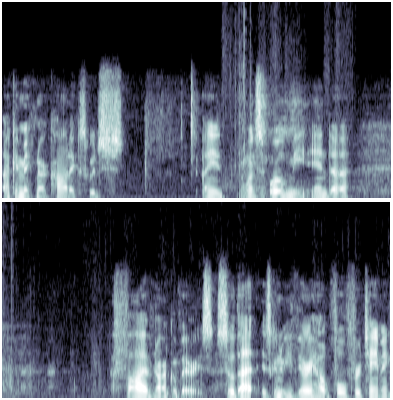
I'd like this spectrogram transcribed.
I can make narcotics, which I need one spoiled meat and uh, five narco berries. So that is going to be very helpful for taming,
